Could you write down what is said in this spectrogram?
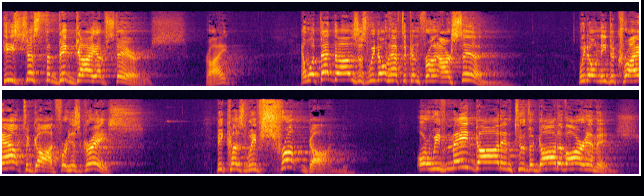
He's just the big guy upstairs, right? And what that does is we don't have to confront our sin. We don't need to cry out to God for His grace because we've shrunk God or we've made God into the God of our image.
